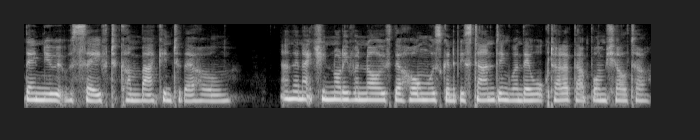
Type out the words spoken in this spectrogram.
they knew it was safe to come back into their home. And then actually not even know if their home was going to be standing when they walked out of that bomb shelter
